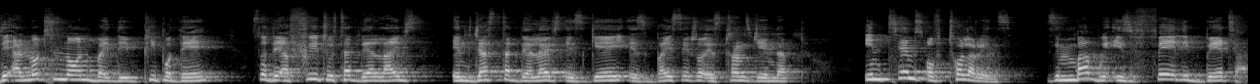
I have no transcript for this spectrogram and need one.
they are not known by the people there. So they are free to start their lives and just start their lives as gay, as bisexual, as transgender. In terms of tolerance, Zimbabwe is fairly better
